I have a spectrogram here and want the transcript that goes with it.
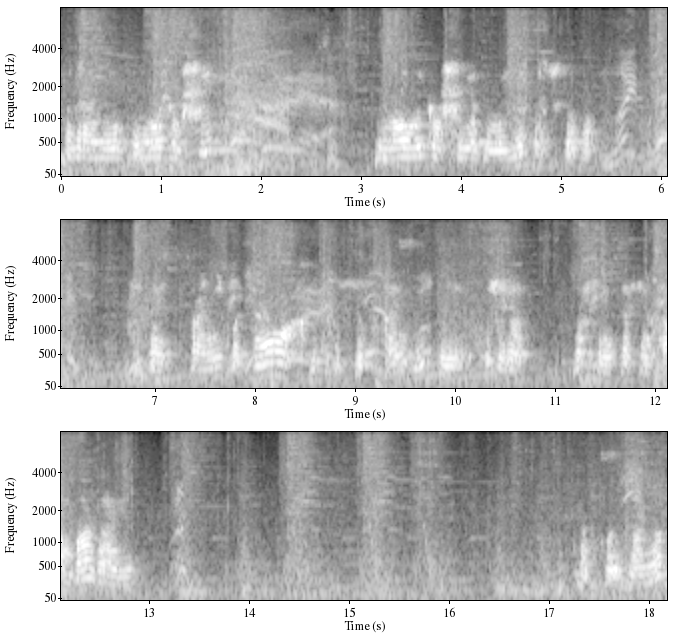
Играли у него уши. Но я думаю, есть что-то. Пытается проникнуть. Все скользит и жрет. Может, не совсем комба гравит. Такой момент.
